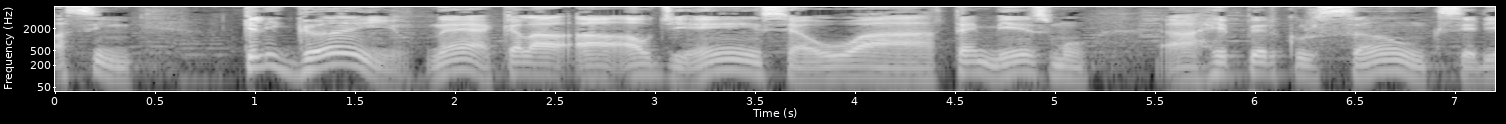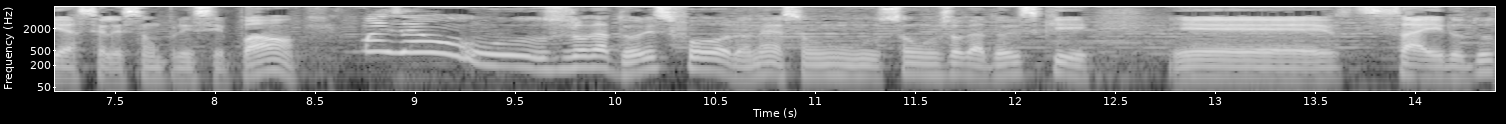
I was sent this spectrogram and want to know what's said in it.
assim. Aquele ganho, né? Aquela audiência ou a- até mesmo a repercussão que seria a seleção principal. Mas é um- os jogadores foram, né? São, são jogadores que é, saíram do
